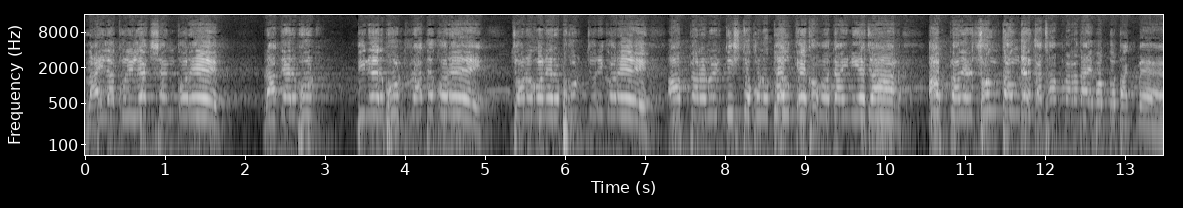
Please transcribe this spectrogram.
লাইলাতুল ইলেকশন করে, রাতের ভোট, দিনের ভোট রাতে করে, জনগণের ভোট চুরি করে, আপনারা নির্দিষ্ট কোনো দলকে ক্ষমতায় নিয়ে যান, আপনাদের সন্তানদের কাছে আপনারা দায়বদ্ধ থাকবেন।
